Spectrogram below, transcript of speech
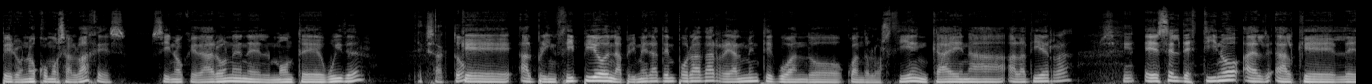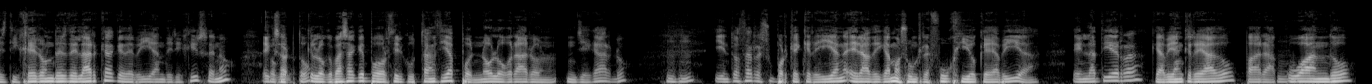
pero no como salvajes, sino quedaron en el monte Wither, Exacto. que al principio, en la primera temporada, realmente cuando, cuando los 100 caen a, a la Tierra, Sí. es el destino al, al que les dijeron desde el arca que debían dirigirse, ¿no? Lo que- Exacto. que Lo que, pasa es que por circunstancias pues no lograron llegar, ¿no? Y entonces, porque creían, era, digamos, un refugio que había en la tierra, que habían creado para cuando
